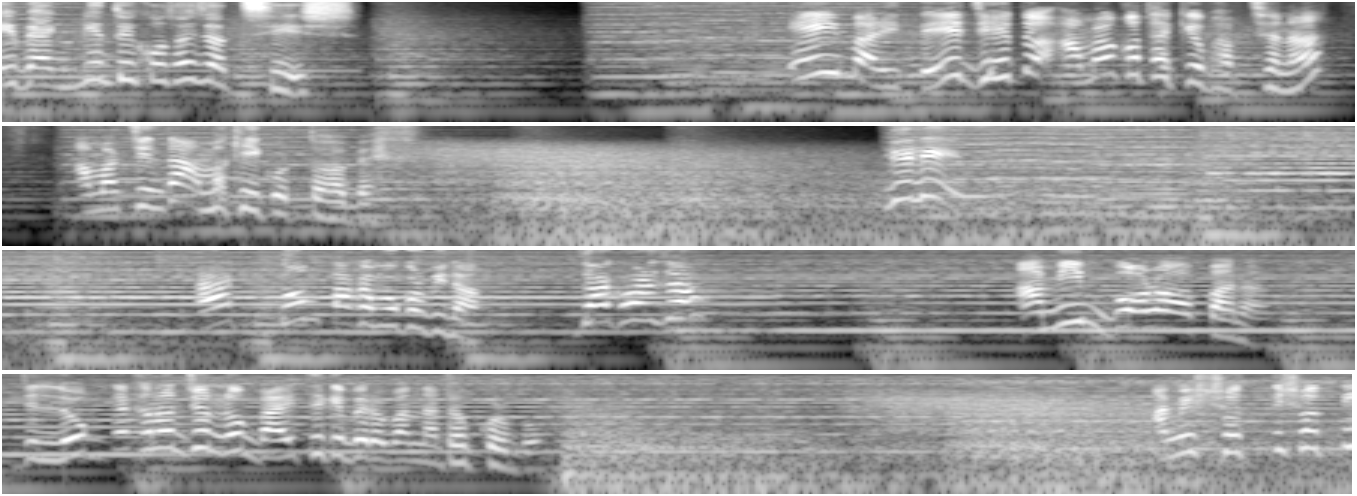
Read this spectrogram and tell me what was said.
এই ব্যাগ নিয়ে তুই কোথায় যাচ্ছিস? এই বাড়িতে যেহেতু আমার কথা কেউ ভাবছে না আমার চিন্তা আমাকেই করতে হবে। লিলি! একদম পাকামো করবি না। যা ঘরে যা। আমি বড় আপানা যে লোক দেখানোর জন্য বাড়ি থেকে বেরোবার নাটক করব। আমি সত্যি সত্যি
